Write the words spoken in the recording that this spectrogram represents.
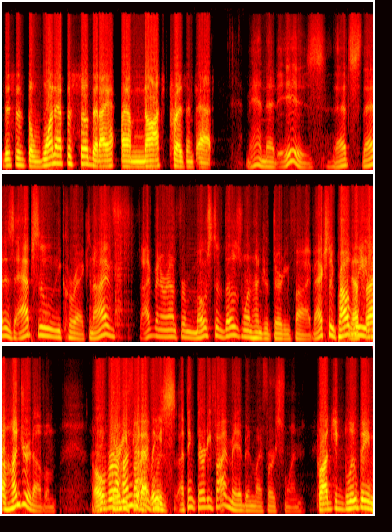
this is the one episode that I am not present at. Man, that is that's that is absolutely correct, and I've I've been around for most of those 135. Actually, probably a right. hundred of them. I Over 100 at 35 was- least. I think 35 may have been my first one. Project Bluebeam, Yeah,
